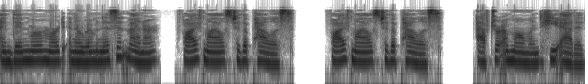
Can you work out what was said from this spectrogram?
and then murmured in a reminiscent manner, five miles to the palace five miles to the palace. After a moment he added,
